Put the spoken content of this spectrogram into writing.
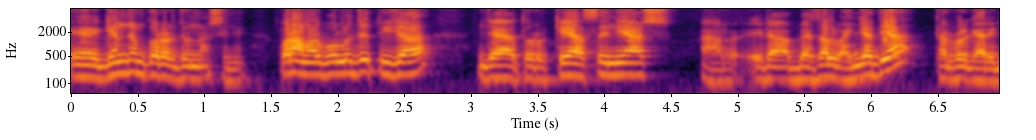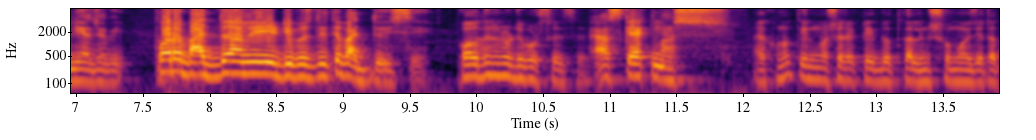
এ, গ্যামজাম করার জন্য আসিনি। পরে আমার বলল যে তুই যা যা তোর কে আছে নিয়ে আস আর এটা বেজাল ভাঙ্গা দিয়া তারপর গাড়ি নিয়ে যাবি। পরে বাধ্য আমি ডিভোর্স দিতে বাধ্য হয়েছি কতদিন হলো ডিভোর্স হয়েছে আজকে এক মাস। এখনও তিন মাসের একটা ইদ্যৎকালীন সময় যেটা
